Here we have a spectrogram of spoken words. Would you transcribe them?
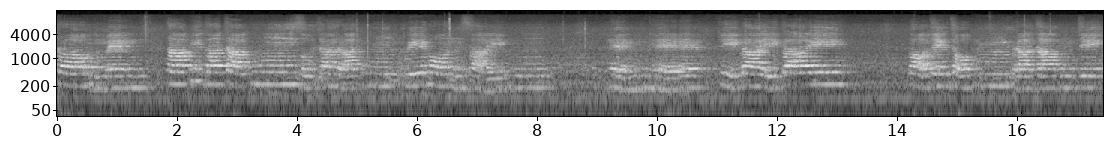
พร้อมเป็นตาพิธาจักสุจรัตวิมลใส เห็นเหตุที่ใกลไกล ก็จึงจบประจำจริง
